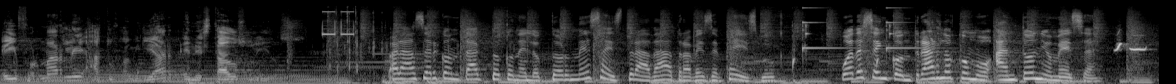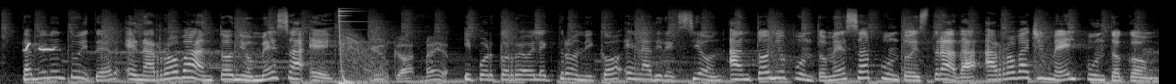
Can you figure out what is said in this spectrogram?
e informarle a tu familiar en Estados Unidos. Para hacer contacto con el doctor Mesa Estrada a través de Facebook, puedes encontrarlo como Antonio Mesa. También en Twitter en arroba Antonio Mesa E. Y por correo electrónico en la dirección antonio.mesa.estrada arroba gmail.com.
